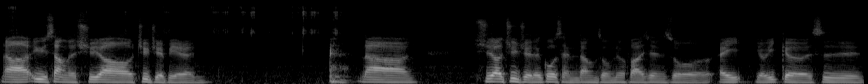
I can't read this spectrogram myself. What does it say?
那遇上了需要拒绝别人，那需要拒绝的过程当中，就发现说，哎、有一个是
